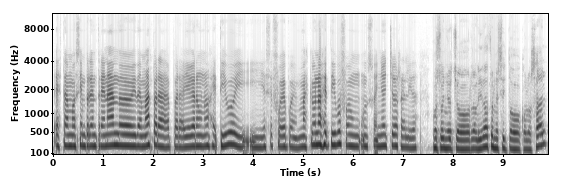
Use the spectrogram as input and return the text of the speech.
estamos siempre entrenando y demás para, para llegar a un objetivo y, ese fue, pues más que un objetivo, fue un, sueño hecho realidad. Un sueño hecho realidad, un éxito colosal.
